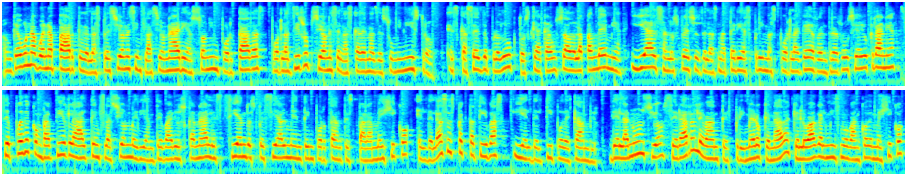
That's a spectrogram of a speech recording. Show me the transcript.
Aunque una buena parte de las presiones inflacionarias son importadas por las disrupciones en las cadenas de suministro, escasez de productos que ha causado la pandemia y alzan los precios de las materias primas por la guerra entre Rusia y Ucrania, se puede combatir la alta inflación mediante varios canales, siendo especialmente importantes para México el de las expectativas y el del tipo de cambio. Del anuncio será relevante, primero que nada, que lo haga el mismo Banco de México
